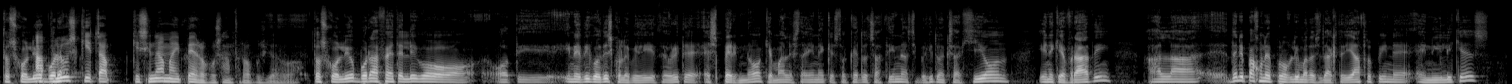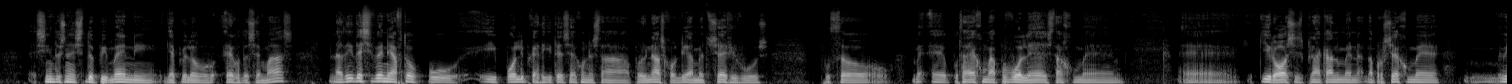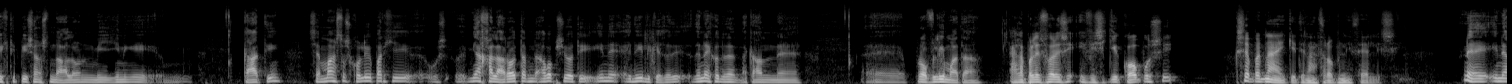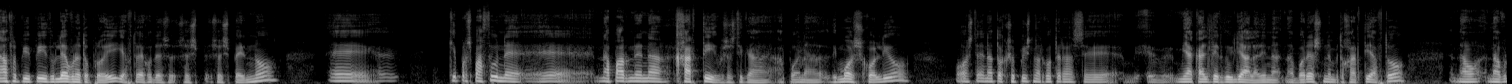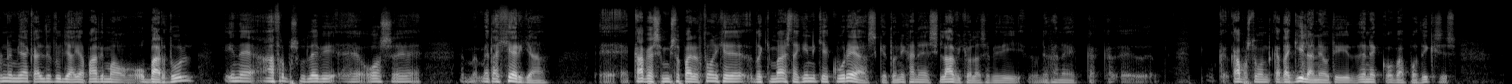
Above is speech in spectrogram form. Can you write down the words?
το σχολείο Απλούς μπορεί... και, τα... και συνάμα υπέροχους ανθρώπους, Γιώργο. Το σχολείο μπορεί να φαίνεται λίγο ότι είναι λίγο δύσκολο επειδή θεωρείται εσπερινό και μάλιστα είναι και στο κέντρο της Αθήνας, στην περιοχή των εξαρχείων, είναι και βράδυ, αλλά ε, δεν υπάρχουν προβλήματα συντάκτη. Οι άνθρωποι είναι ενήλικες, συνήθως είναι συνειδητοποιημένοι για ποιο λόγο έρχονται σε εμάς. Δηλαδή δεν συμβαίνει αυτό που οι υπόλοιποι καθηγητές έχουν στα πρωινά σχολεία με τους έφηβους, που, θα, ε, που θα έχουμε αποβολές, θα έχουμε ε, κυρώσεις, πρέπει να, κάνουμε, να προσέχουμε, μην χτυπήσει ένα τον άλλον, μην γίνει κάτι. Σε εμάς στο σχολείο υπάρχει μια χαλαρότητα με την άποψη ότι είναι ενήλικες, δηλαδή δεν έχονται να κάνουν ε, προβλήματα. Αλλά πολλές φορές η φυσική κόπωση ξεπερνάει και την ανθρώπινη θέληση. Ναι, είναι άνθρωποι που δουλεύουν το πρωί, γι' αυτό έρχονται στο, στο, στο ε, και προσπαθούν ε, να πάρουν ένα χαρτί ουσιαστικά από ένα δημόσιο σχολείο ώστε να το αξιοποιήσουν αργότερα σε ε, μια καλύτερη δουλειά. Δηλαδή να, να μπορέσουν με το χαρτί αυτό να, να βρουν μια καλύτερη δουλειά. Για παράδειγμα, ο, Μπαρδούλ είναι άνθρωπος που δουλεύει ε, ως, ε, με τα χέρια. Ε, κάποια στιγμή στο παρελθόν είχε δοκιμάσει να γίνει και κουρέας και τον είχαν συλλάβει κιόλας επειδή τον είχαν. Ε, κάπως τον καταγγείλανε ότι δεν έκοβε αποδείξεις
